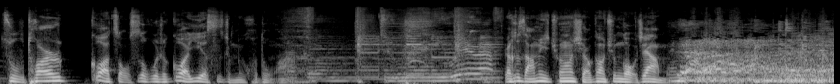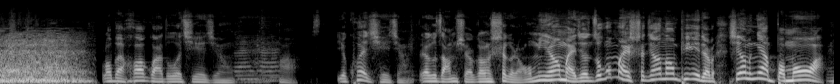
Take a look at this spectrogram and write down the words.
组团逛早市或者逛夜市这么一个活动啊，然后咱们一群人小刚去熬价嘛。老板，黄瓜多少钱一斤？啊，一块钱一斤。然后咱们小刚十个人，我们一人买斤，总共买十斤能便宜点吧？行了，按八毛啊。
